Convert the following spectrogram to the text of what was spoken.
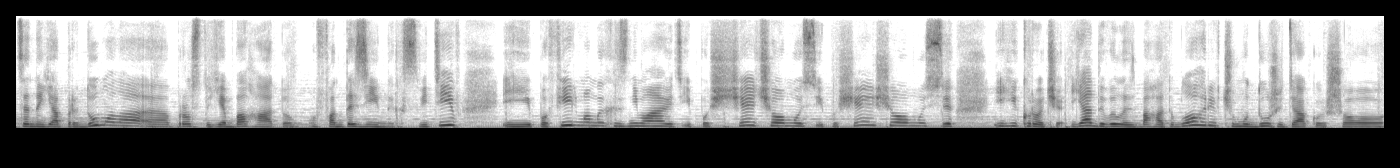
це не я придумала. е, Просто є багато фантазійних світів, і по фільмам їх знімають, і по ще чомусь, і по ще чомусь. І коротше, я дивилась багато блогерів, чому дуже дякую, що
